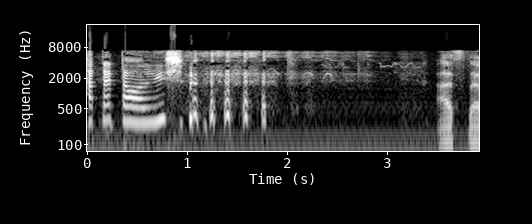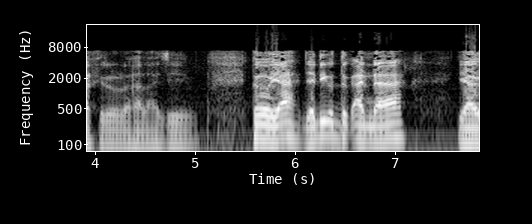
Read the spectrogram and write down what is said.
ate tolis. Astagfirullahalazim. Tuh ya, jadi untuk Anda yang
